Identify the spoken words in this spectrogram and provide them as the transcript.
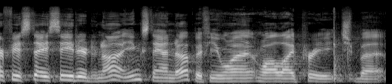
Care if you stay seated or not. You can stand up if you want while I preach, but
